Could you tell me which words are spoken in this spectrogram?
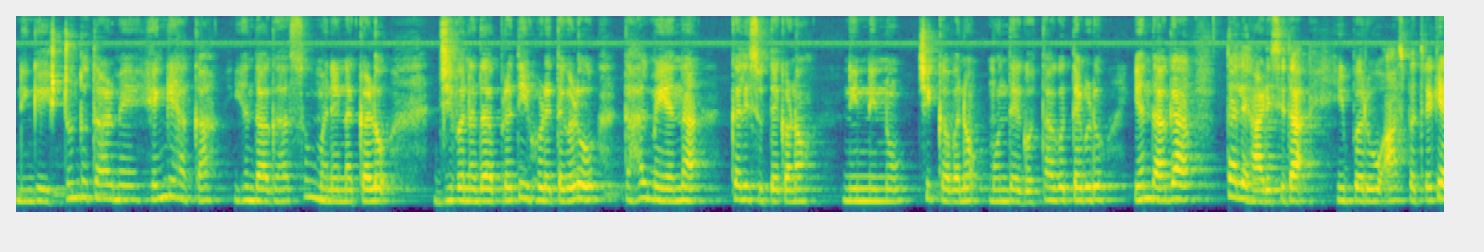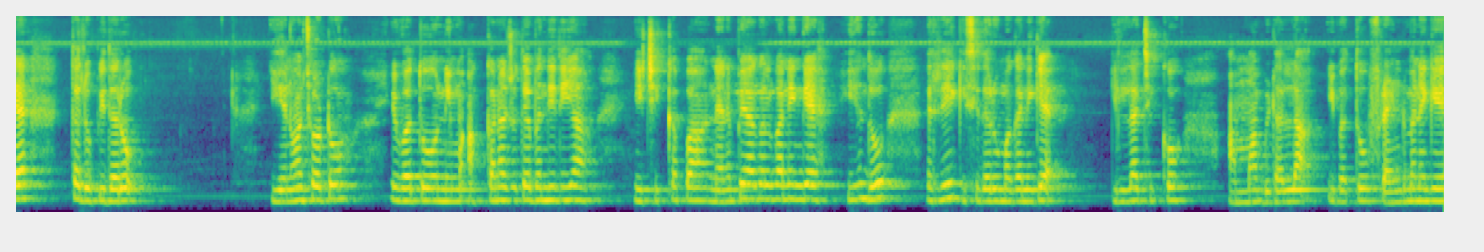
ನಿಂಗೆ ಇಷ್ಟೊಂದು ತಾಳ್ಮೆ ಹೆಂಗೆ ಅಕ್ಕ? ಎಂದಾಗ ಸುಮ್ಮನೆ ನಕ್ಕಳು. ಜೀವನದ ಪ್ರತಿ ಹೊಡೆತಗಳು ತಾಳ್ಮೆಯನ್ನು ಕಲಿಸುತ್ತೆ ಕಣೋ. ನಿನ್ನಿನ್ನು ಚಿಕ್ಕವನು ಮುಂದೆ ಗೊತ್ತಾಗುತ್ತೆ ಬಿಡು ಎಂದಾಗ ತಲೆ ಹಾಡಿಸಿದ ಇಬ್ಬರು ಆಸ್ಪತ್ರೆಗೆ ತಲುಪಿದರು. ಏನೋ ಚೋಟು, ಇವತ್ತು ನಿಮ್ಮ ಅಕ್ಕನ ಜೊತೆ ಬಂದಿದೀಯಾ? ಈ ಚಿಕ್ಕಪ್ಪ ನೆನಪೇ ಆಗಲ್ವಾ ನಿಂಗೆ? ಎಂದು ರೇಗಿಸಿದರು ಮಗನಿಗೆ. ಇಲ್ಲ ಚಿಕ್ಕು, ಅಮ್ಮ ಬಿಡಲ್ಲ, ಇವತ್ತು ಫ್ರೆಂಡ್ ಮನೆಗೆ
